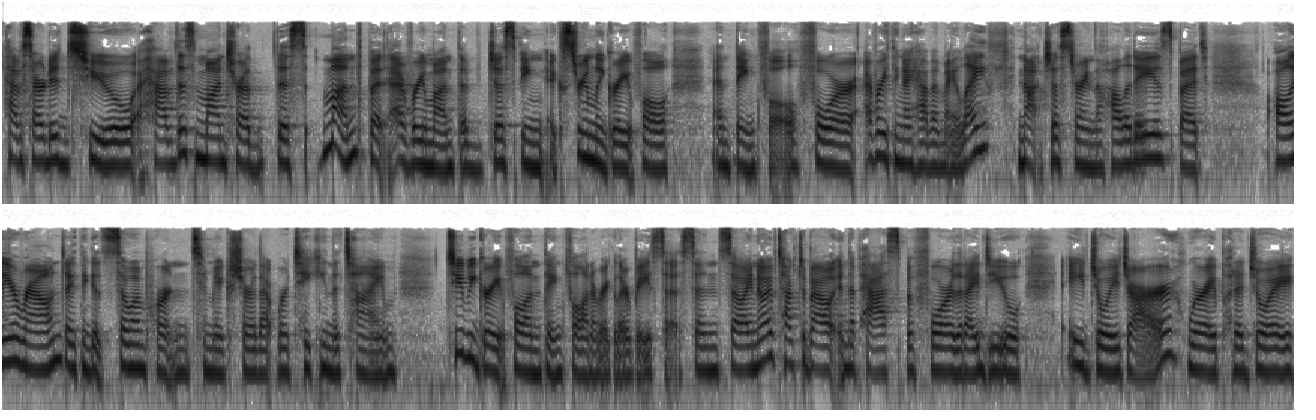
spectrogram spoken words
have started to have this mantra this month, but every month of just being extremely grateful and thankful for everything I have in my life, not just during the holidays, but all year round. I think it's so important to make sure that we're taking the time to be grateful and thankful on a regular basis. And so I know I've talked about in the past before that I do a joy jar where I put a joy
